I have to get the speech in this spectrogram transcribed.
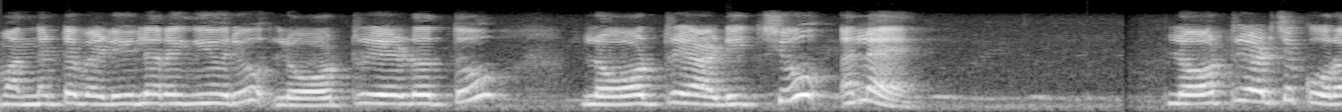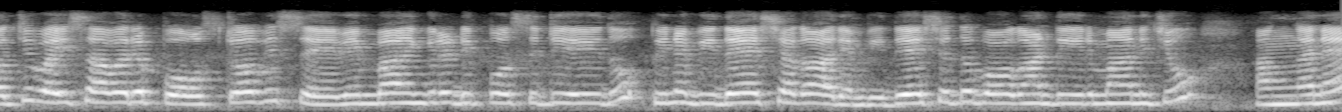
വന്നിട്ട് വെളിയിലിറങ്ങി ഒരു ലോട്ടറി എടുത്തു. ലോട്ടറി അടിച്ചു അല്ലേ? ലോട്ടറി അടിച്ച കുറച്ച് പൈസ അവർ പോസ്റ്റ് ഓഫീസ് സേവിംഗ് ബാങ്കിൽ ഡിപ്പോസിറ്റ് ചെയ്തു. പിന്നെ വിദേശകാര്യം വിദേശത്ത് പോകാൻ തീരുമാനിച്ചു. അങ്ങനെ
